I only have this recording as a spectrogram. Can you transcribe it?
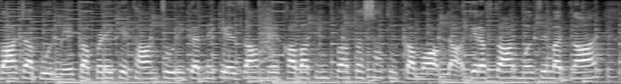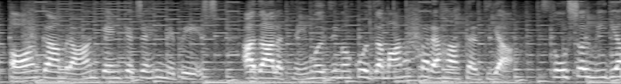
बाटापुर में कपड़े के थान चोरी करने के इल्ज़ाम में खातन पर तशद का मामला। गिरफ़्तार मुलजिम अदनान और कामरान कैंट कचहरी में पेश। अदालत ने मुलजिमों को जमानत पर रहा कर दिया। सोशल मीडिया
